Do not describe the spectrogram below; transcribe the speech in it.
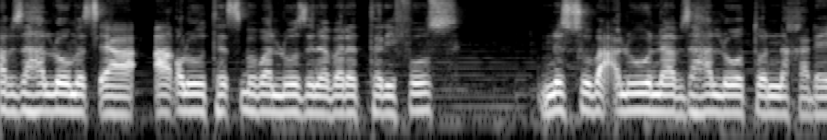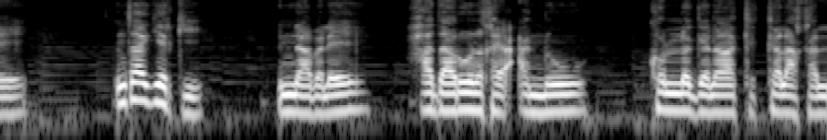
ኣብ ዝሃለዎ መጽያ ዓቕሉ ተጽብበሉ ዝነበረት ተሪፉስ ንሱ ባዕሉ ናብ ዝሃለወቶ እናኸደ እንታይ ጌርኪ? እናበለ ሓዳሩ ንኸይዓኑ ከሎ ገና ክከላኸል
